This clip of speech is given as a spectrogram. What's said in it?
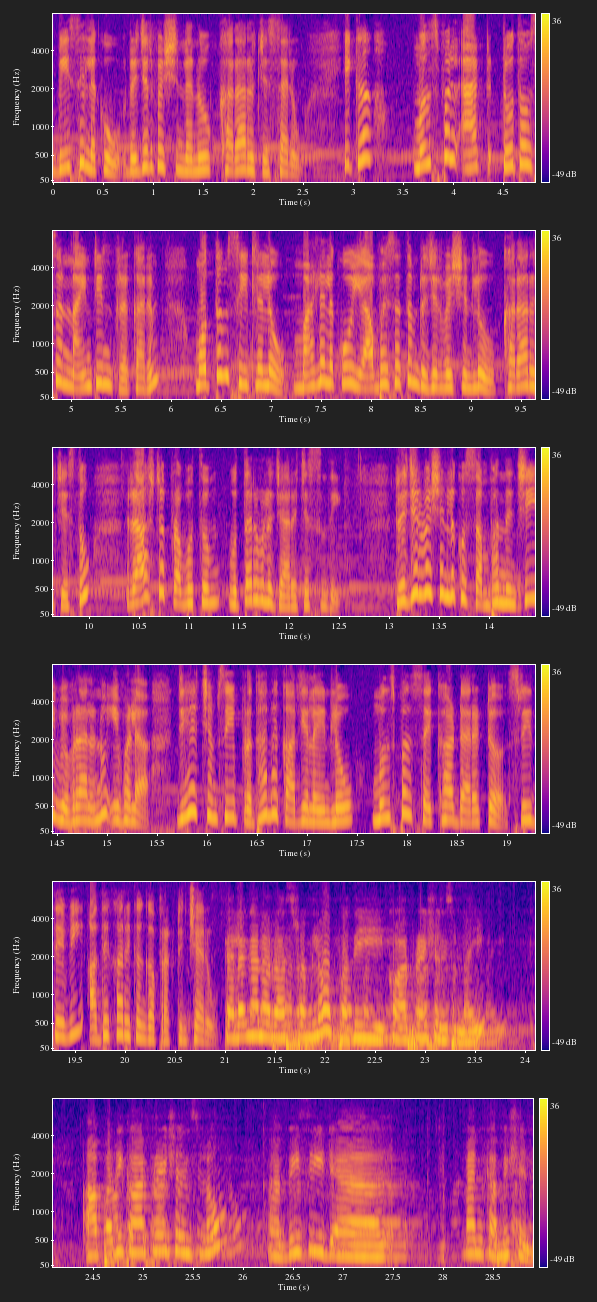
బీసీలకు రిజర్వేషన్లను ఖరారు చేశారు. ఇక municipal act two thousand nineteen ప్రకారం మొత్తం సీట్లలో మహిళలకు యాభై శాతం రిజర్వేషన్లు ఖరారు చేస్తూ రాష్ట్ర ప్రభుత్వం ఉత్తర్వులు జారీ చేసింది. రిజర్వేషన్లకు సంబంధించి వివరాలను ఇవాళ జీహెచ్ఎంసీ ప్రధాన కార్యాలయంలో మున్సిపల్ శాఖ డైరెక్టర్ శ్రీదేవి అధికారికంగా ప్రకటించారు. తెలంగాణ రాష్ట్రంలో పది కార్పొరేషన్స్ ఉన్నాయి. ఆ పది కార్పొరేషన్స్లో BC man commission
